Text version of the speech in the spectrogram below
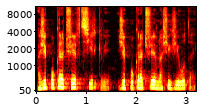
a že pokračuje v církvi, že pokračuje v našich životech.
